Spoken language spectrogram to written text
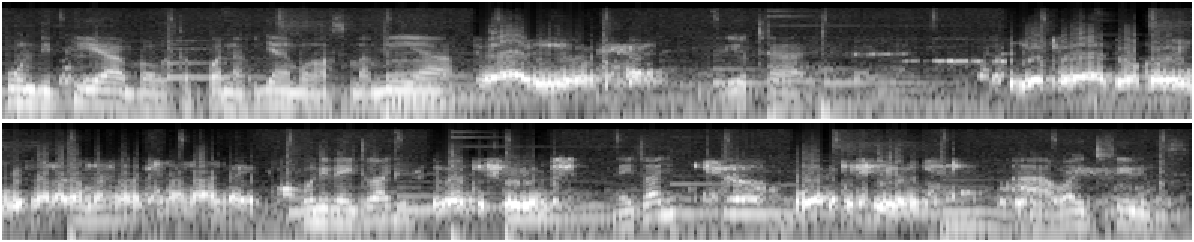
kundi pia ambao utakuwa na vijana ambao unawasimamia. tayari hiyo Hiyo tayari. Tayari wako wengi sana kama 38 hivi. Kundi? White Films? White Films Ah, White Films.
